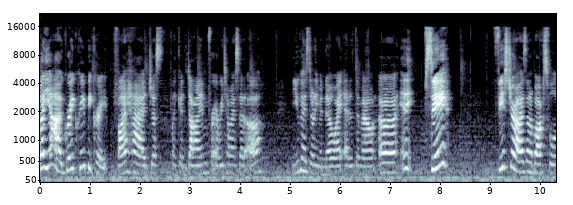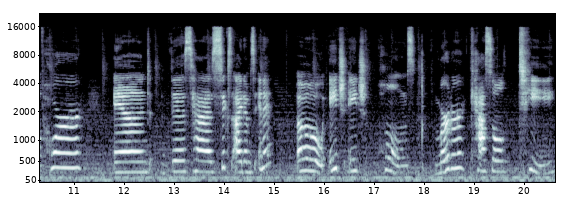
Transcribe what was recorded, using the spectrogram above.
But yeah, great creepy crate. If I had just like a dime for every time I said uh, you guys don't even know I edit them out. Uh, any, see? Feast your eyes on a box full of horror. And this has six items in it. Oh, H.H. Holmes Murder Castle Tea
